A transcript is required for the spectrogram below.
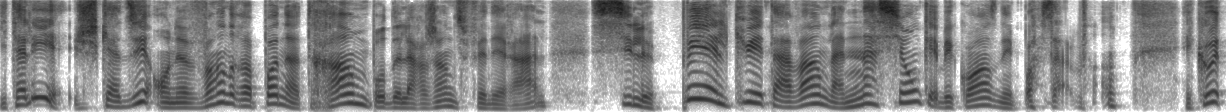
est allé jusqu'à dire on ne vendra pas notre âme pour de l'argent du fédéral. Si le PLQ est à vendre, la nation québécoise n'est pas à vendre. Écoute,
